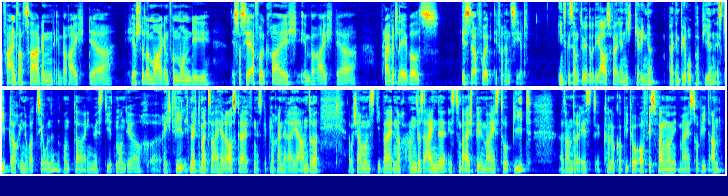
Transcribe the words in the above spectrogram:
vereinfacht sagen, im Bereich der Herstellermarken von Mondi ist das sehr erfolgreich. Im Bereich der Private Labels ist der Erfolg differenziert. Insgesamt wird aber die Auswahl ja nicht geringer bei den Büropapieren. Es gibt auch Innovationen und da investiert Mondi auch äh, recht viel. Ich möchte mal zwei herausgreifen. Es gibt noch eine Reihe anderer, aber schauen wir uns die beiden noch an. Das eine ist zum Beispiel Maestro Beat. Das andere ist Color Copy Go Office. Fangen wir mit Maestro Beat an.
